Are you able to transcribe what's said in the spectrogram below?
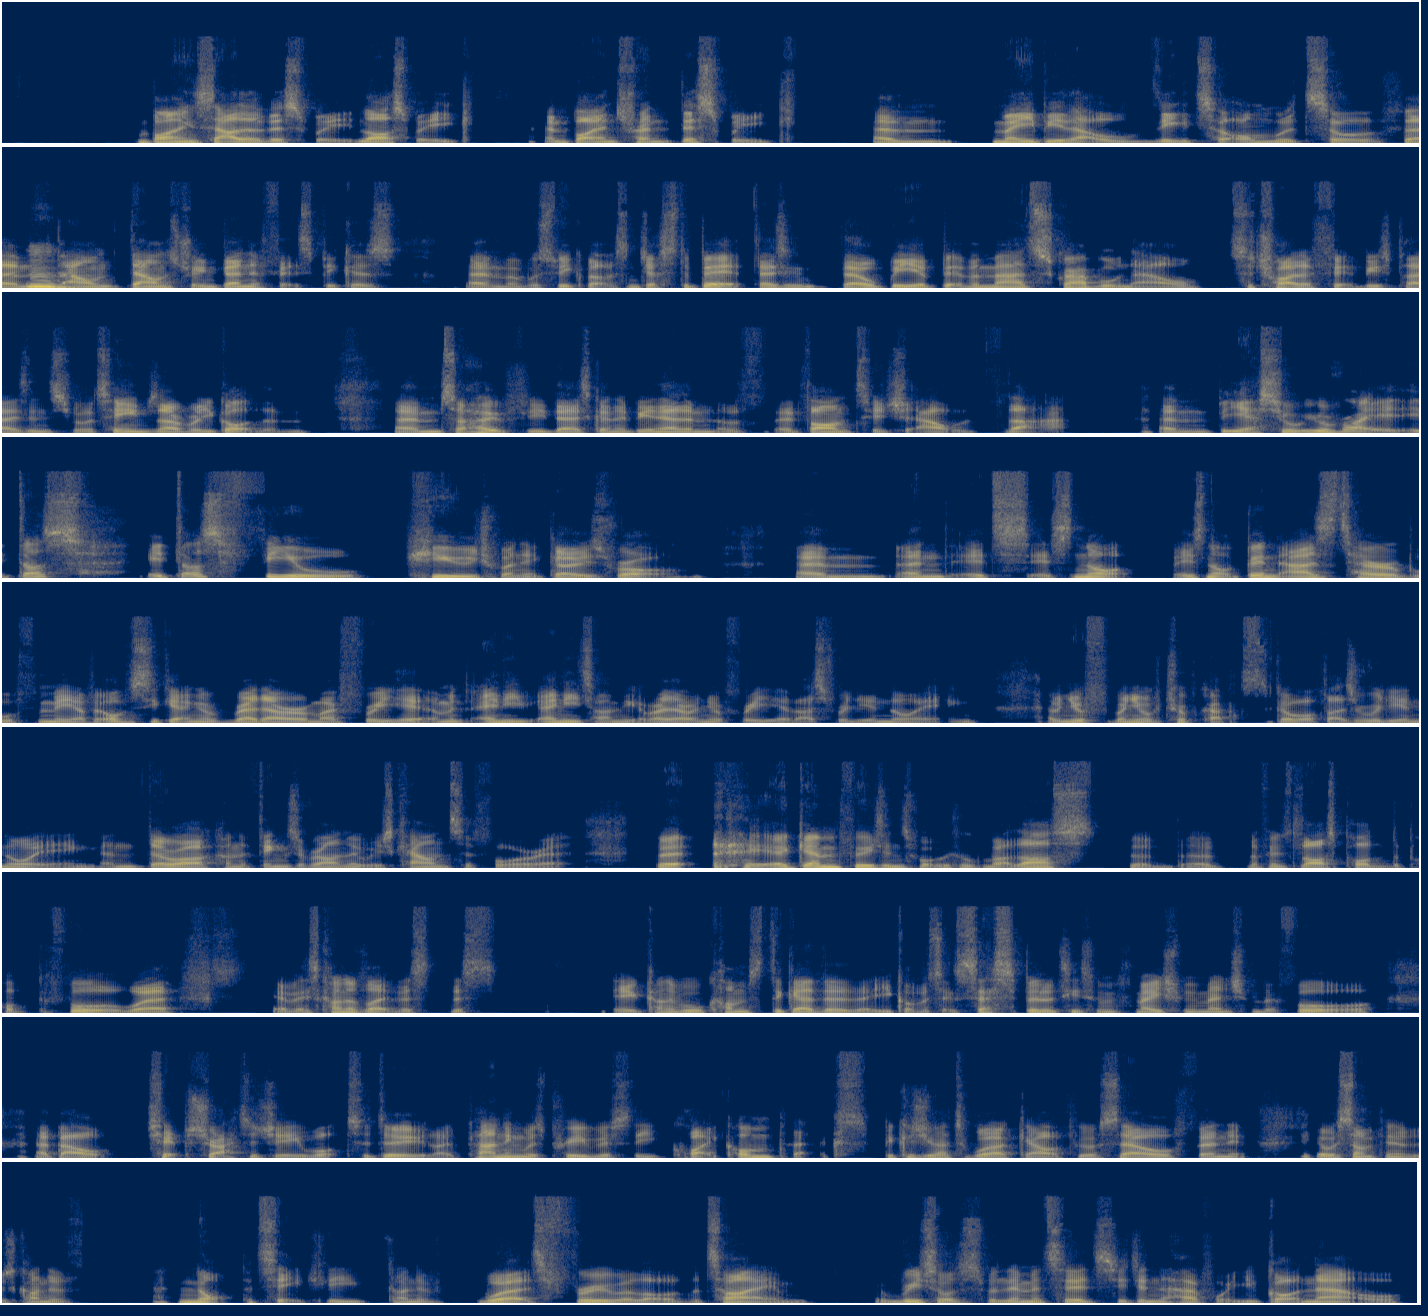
buying Salah this week, last week, and buying Trent this week, um, maybe that will lead to onward sort of um, mm. down downstream benefits because um, and we'll speak about this in just a bit. There's there'll be a bit of a mad scrabble now to try to fit these players into your teams. I've already got them, um, so hopefully there's going to be an element of advantage out of that. Um, but yes, you're you're right. It, it does it does feel huge when it goes wrong, um, and it's it's not it's not been as terrible for me. I've obviously getting a red arrow on my free hit. I mean, any any time you get red arrow on your free hit, that's really annoying. And when your when your triple captains go off, that's really annoying. And there are kind of things around it which counter for it. But again, feeds into what we were talking about last. Uh, I think it's last pod, the pod before, where if it's kind of like this this it kind of all comes together that you've got this accessibility to information we mentioned before about chip strategy, what to do. Like planning was previously quite complex because you had to work out for yourself, and it, it was something that was kind of not particularly kind of worked through a lot of the time. Resources were limited, so you didn't have what you've got now.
